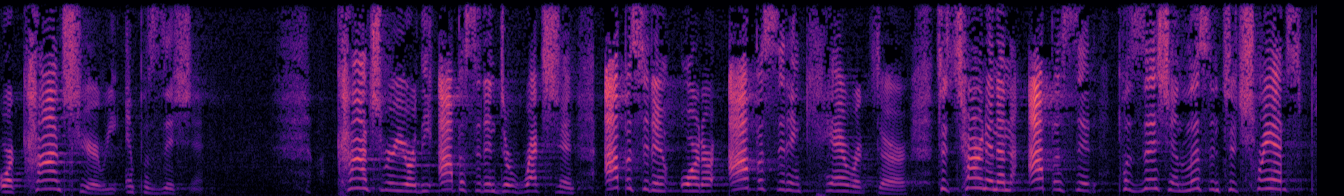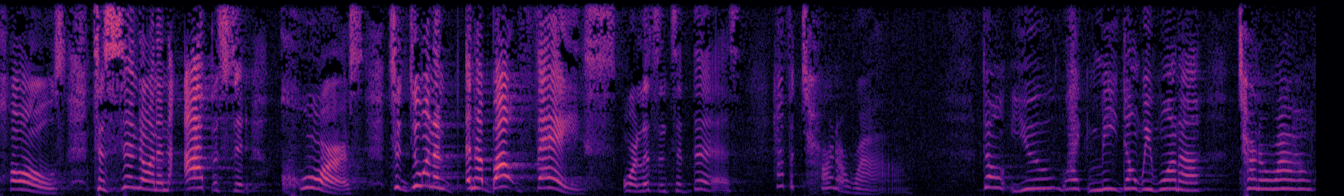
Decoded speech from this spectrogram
or contrary in position. Contrary or the opposite in direction, opposite in order, opposite in character. To turn in an opposite position, listen, to transpose, to send on an opposite course, to do an, an about face, or listen to this, have a turnaround. Don't you, like me, don't we want to turn around?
